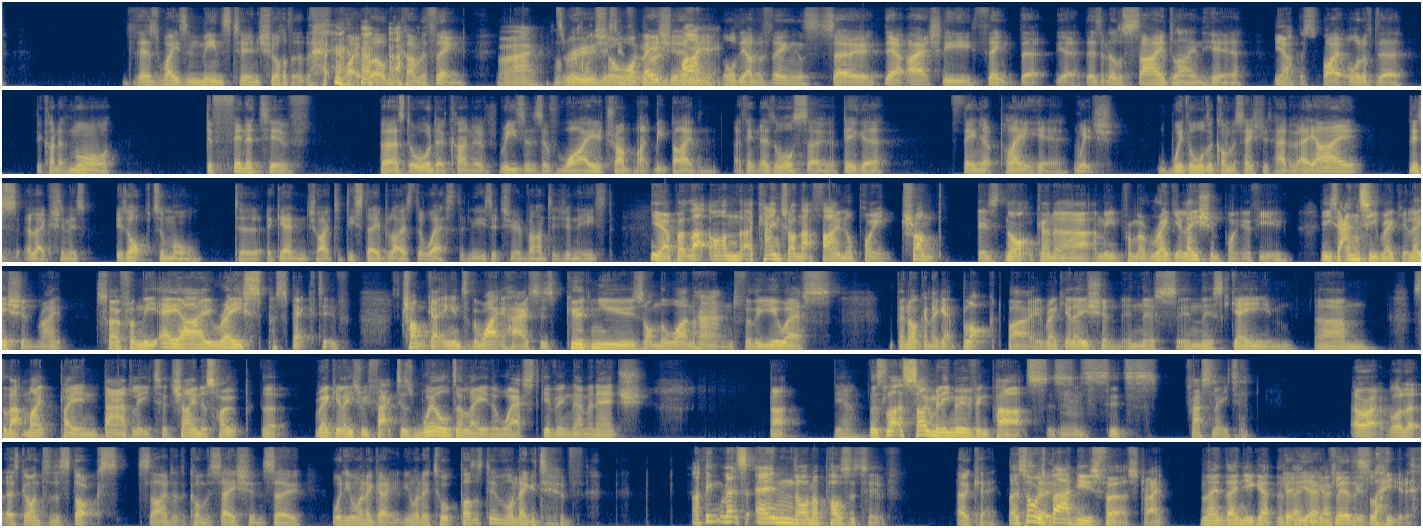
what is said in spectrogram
there's ways and means to ensure that that might well become a thing. Right. Through misinformation, sure all the other things. So yeah, I actually think that yeah, there's a little sideline here. Yeah. Despite all of the the kind of more definitive first order kind of reasons of why Trump might beat Biden. I think there's also a bigger thing at play here, which with all the conversations we've had of AI, this election is is optimal to again try to destabilize the West and use it to your advantage in the East. Yeah, but that, on a counter on that final point, Trump is not gonna. I mean, from a regulation point of view, he's anti-regulation, right? So from the AI race perspective, Trump getting into the White House is good news on the one hand for the US. They're not going to get blocked by regulation in this in this game. Um, so that might play in badly to China's hope that regulatory factors will delay the West, giving them an edge. But yeah, there's so many moving parts. It's, mm. it's, it's fascinating. All right. Well, look, let's go on to the stocks side of the conversation. So, where do you want to go? Do you want to talk positive or negative? I think let's end on a positive. Okay. It's always so, bad news first, right? And then, then you get the then yeah, clear the, the slate.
